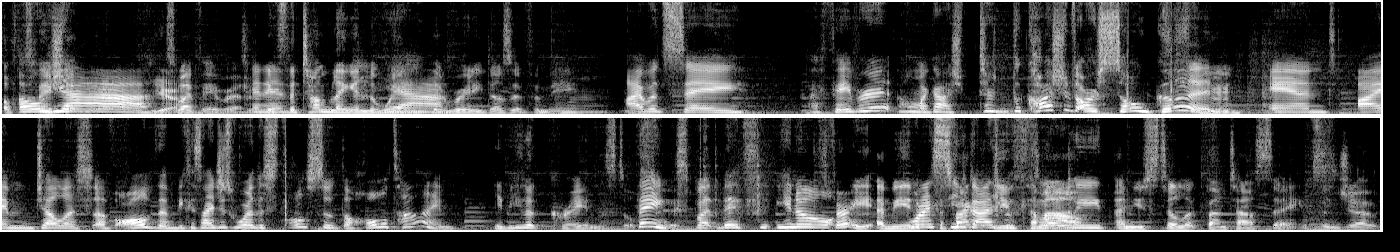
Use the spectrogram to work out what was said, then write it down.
Of the Oh spaceship. yeah. Yeah. It's my favorite. And it's it- the tumbling in the wind Yeah. that really does it for me. I would say my favorite. Oh my gosh, the costumes are so good, Mm-hmm. and I'm jealous of all of them because I just wear the still suit the whole time. Yeah, but you look great in the still Thanks, suit. but it's you know. It's very, I mean, When I the see you fact that guys you with come flowy- out and you still look fantastic. It's a joke.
